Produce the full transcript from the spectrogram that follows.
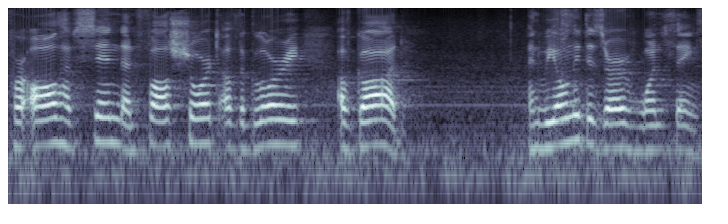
for all have sinned and fall short of the glory of God. And we only deserve one thing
